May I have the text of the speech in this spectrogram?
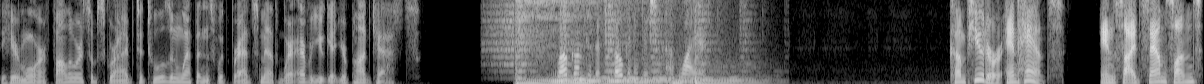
To hear more, follow or subscribe to Tools and Weapons with Brad Smith wherever you get your podcasts. Welcome to the spoken edition of Wired. Computer Enhance Inside Samsung's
